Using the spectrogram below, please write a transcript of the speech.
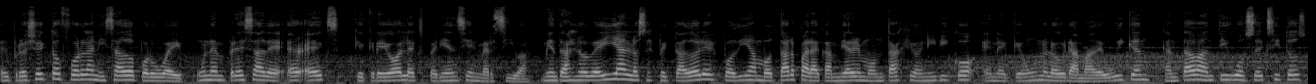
El proyecto fue organizado por Wave, una empresa de RX que creó la experiencia inmersiva. Mientras lo veían, los espectadores podían votar para cambiar el montaje onírico en el que uno lo de Weekend cantaba antiguos éxitos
